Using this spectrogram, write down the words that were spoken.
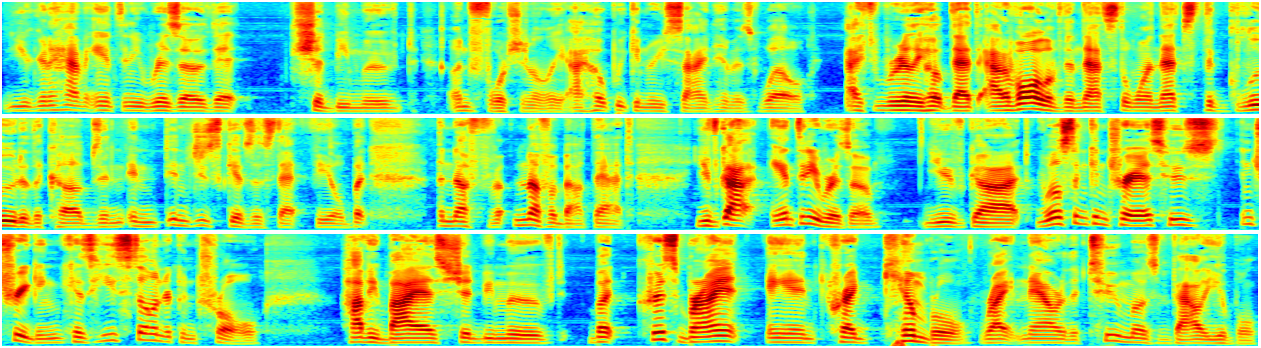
you're going to have Anthony Rizzo that should be moved. Unfortunately, I hope we can re-sign him as well. I really hope that out of all of them, that's the one that's the glue to the Cubs and, and, and just gives us that feel. But enough enough about that. You've got Anthony Rizzo. You've got Willson Contreras, who's intriguing because he's still under control. Javi Baez should be moved, but Kris Bryant and Craig Kimbrel right now are the two most valuable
